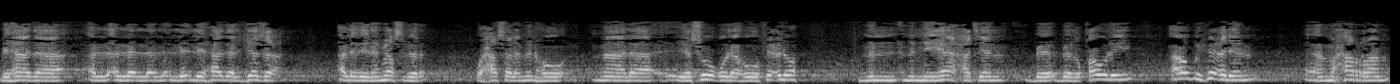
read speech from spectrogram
لهذا لهذا الجزع الذي لم يصبر وحصل منه ما لا يسوغ له فعله من من نياحة بالقول أو بفعل محرم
